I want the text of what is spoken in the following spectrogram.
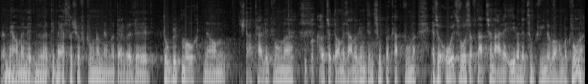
Weil wir haben ja nicht nur die Meisterschaft gewonnen, wir haben ja teilweise Double gemacht, wir haben die Stadthalle gewonnen, Supercup. hat ja damals auch noch den Supercup gewonnen. Also alles, was auf nationaler Ebene zum Gewinnen war, haben wir gewonnen.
